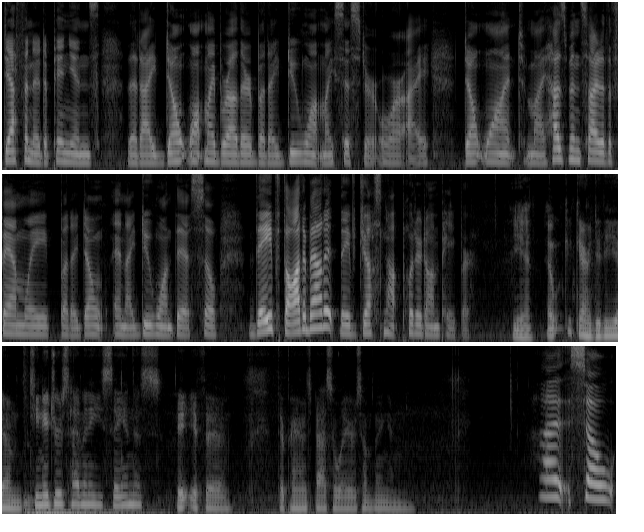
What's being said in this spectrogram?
definite opinions that I don't want my brother, but I do want my sister, or I don't want my husband's side of the family, but I don't, and I do want this. So they've thought about it, they've just not put it on paper. Yeah. Uh, Karyn, do the um, teenagers have any say in this? If the, their parents pass away or something, and Uh, so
